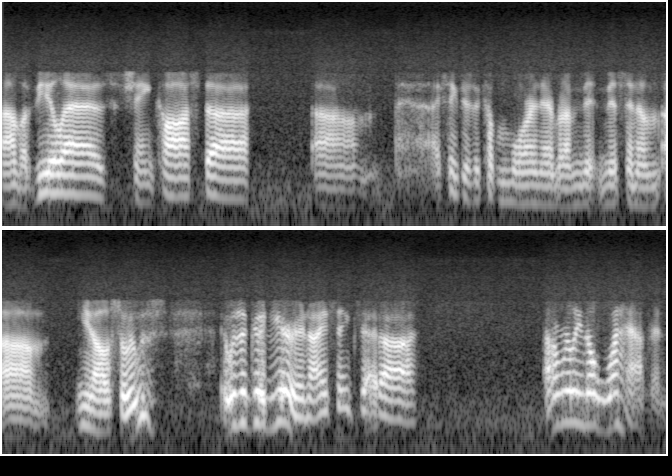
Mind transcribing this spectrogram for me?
Um, Aviles, Shane Costa. Um, I think there's a couple more in there, but I'm missing them. Um, you know, so it was it was a good year, and I think that uh, I don't really know what happened.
